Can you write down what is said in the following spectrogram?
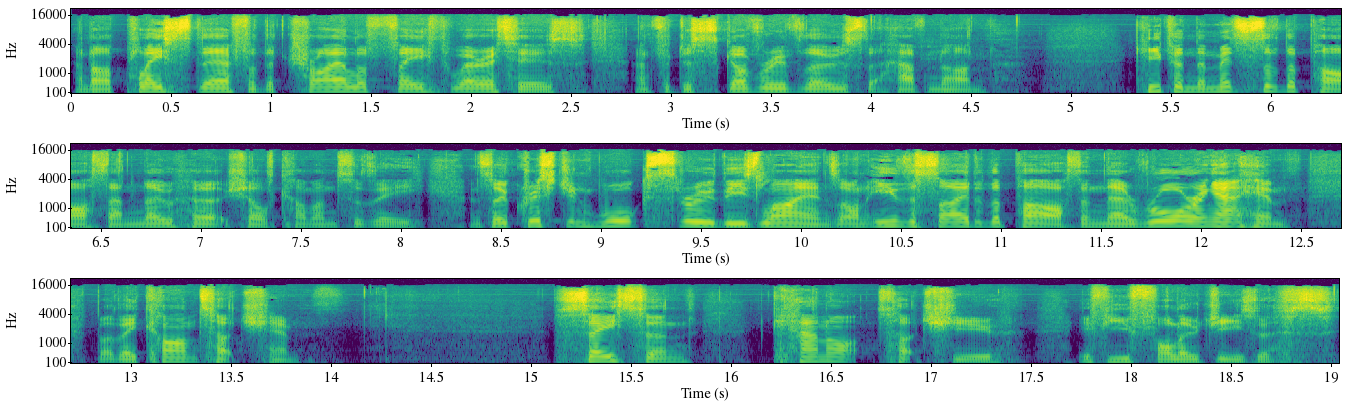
and are placed there for the trial of faith where it is, and for discovery of those that have none. Keep in the midst of the path, and no hurt shall come unto thee. And so Christian walks through these lions on either side of the path, and they're roaring at him, but they can't touch him. Satan cannot touch you if you follow Jesus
